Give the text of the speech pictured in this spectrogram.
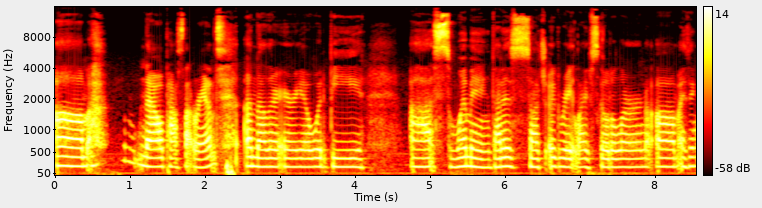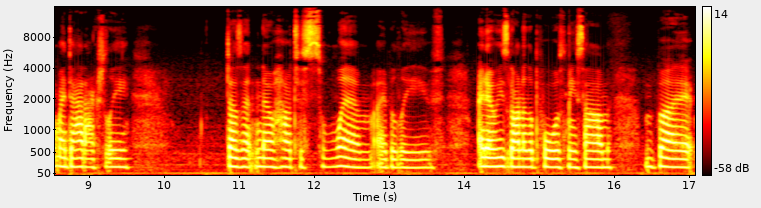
Um, now, past that rant, another area would be uh, swimming. That is such a great life skill to learn. Um, I think my dad actually doesn't know how to swim, I believe. I know he's gone in the pool with me some, but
